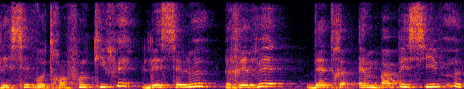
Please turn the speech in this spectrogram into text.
Laissez votre enfant kiffer. Laissez-le rêver d'être Mbappé s'il veut.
